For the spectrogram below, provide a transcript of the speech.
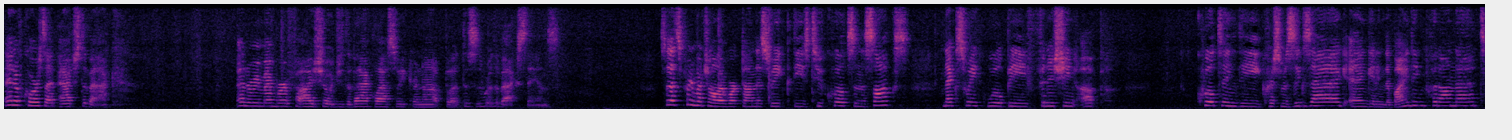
And of course I patched the back. And remember if I showed you the back last week or not, but this is where the back stands. So that's pretty much all I worked on this week, these two quilts and the socks. Next week we'll be finishing up quilting the Christmas zigzag and getting the binding put on that,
